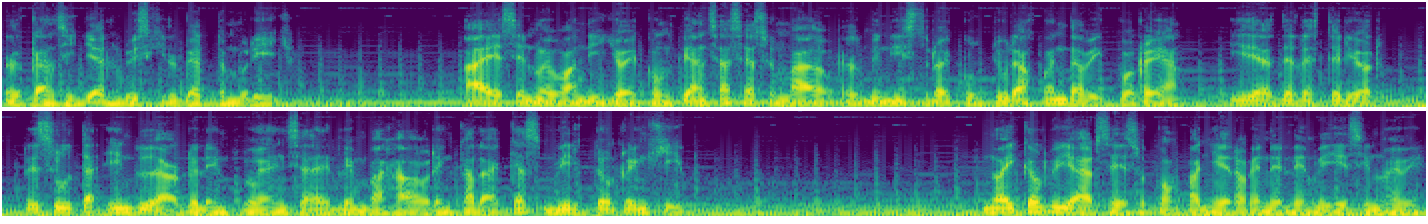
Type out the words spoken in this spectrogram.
el canciller Luis Gilberto Murillo, a ese nuevo anillo de confianza se ha sumado el ministro de Cultura Juan David Correa y desde el exterior resulta indudable la influencia del embajador en Caracas Milton Rengib. No hay que olvidarse de su compañero en el M19,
